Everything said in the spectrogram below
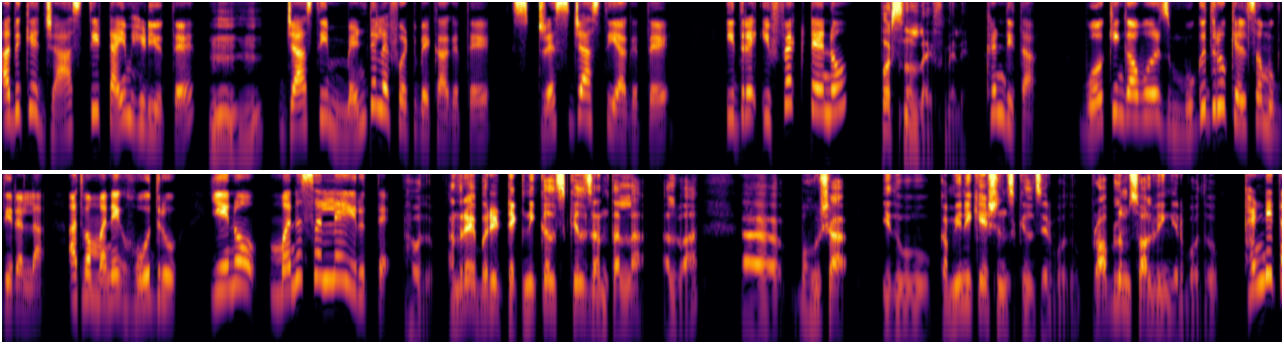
ಅದಕ್ಕೆ ಜಾಸ್ತಿ ಟೈಮ್ ಹಿಡಿಯುತ್ತೆ. ಜಾಸ್ತಿ ಮೆಂಟಲ್ ಎಫರ್ಟ್ ಬೇಕಾಗತ್ತೆ ಸ್ಟ್ರೆಸ್ ಜಾಸ್ತಿ ಆಗತ್ತೆ. ಇದ್ರೆ ಇಫೆಕ್ಟ್ ಏನೋ? ಪರ್ಸನಲ್ ಲೈಫ್ ಮೇಲೆ. ಖಂಡಿತ. ವರ್ಕಿಂಗ್ ಅವರ್ಸ್ ಮುಗಿದ್ರೂ ಕೆಲಸ ಮುಗ್ದಿರಲ್ಲ ಅಥವಾ ಮನೆಗೆ ಹೋದ್ರೂ ಏನೋ ಮನಸ್ಸಲ್ಲೇ ಇರುತ್ತೆ. ಹೌದು. ಅಂದ್ರೆ ಬರೀ ಟೆಕ್ನಿಕಲ್ ಸ್ಕಿಲ್ಸ್ ಅಂತಲ್ಲ ಅಲ್ವಾ? ಬಹುಶಃ ಇದು ಕಮ್ಯುನಿಕೇಷನ್ ಸ್ಕಿಲ್ಸ್ ಇರ್ಬೋದು ಪ್ರಾಬ್ಲಮ್ ಸಾಲ್ವಿಂಗ್ ಇರ್ಬೋದು ಖಂಡಿತ.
